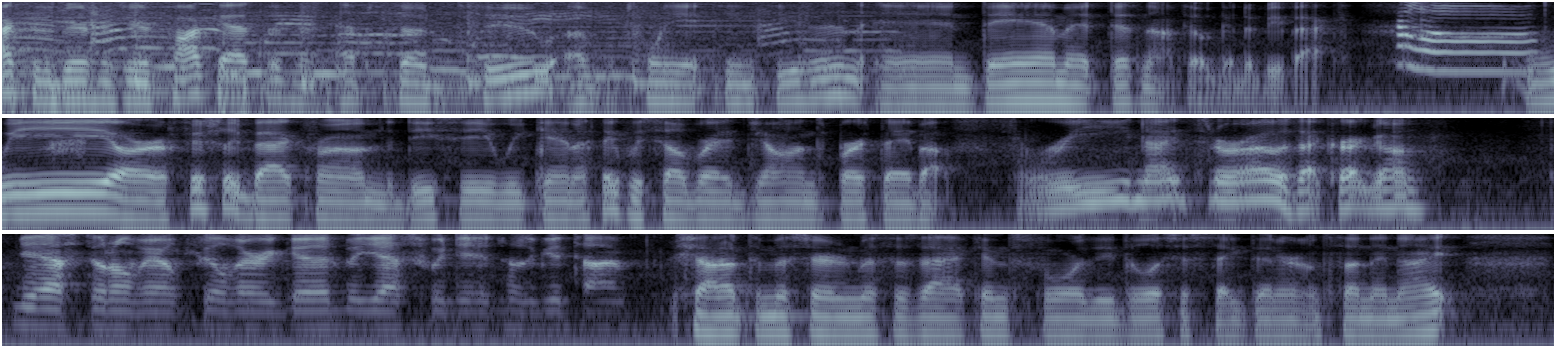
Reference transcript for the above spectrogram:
Back to the Beers and Cheers podcast. This is episode two of the 2018 season, and damn, it does not feel good to be back. Hello. We are officially back from the DC weekend. I think we celebrated John's birthday about three nights in a row. Is that correct, John? Yeah, I still don't feel very good, but yes, we did. It was a good time. Shout out to Mr. and Mrs. Atkins for the delicious steak dinner on Sunday night,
